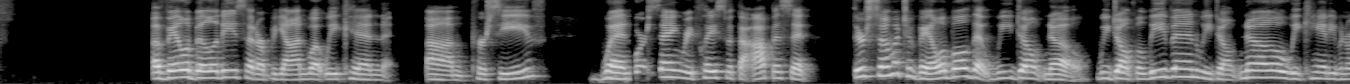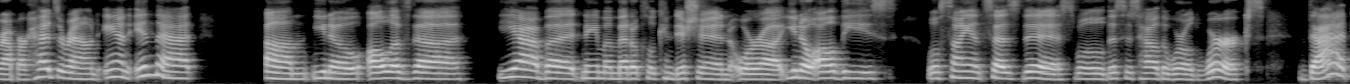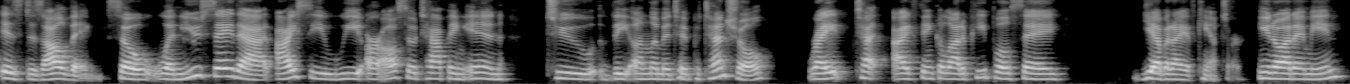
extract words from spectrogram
availabilities that are beyond what we can um, perceive. Mm-hmm. When we're saying replace with the opposite, there's so much available that we don't know, we don't believe in, we don't know, we can't even wrap our heads around. And in that, um, you know, all of the yeah, but name a medical condition or uh, you know, all these. Well, science says this. Well, this is how the world works that is dissolving. So when you say that, I see we are also tapping in to the unlimited potential, right? I think a lot of people say, yeah, but I have cancer. You know what I mean?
